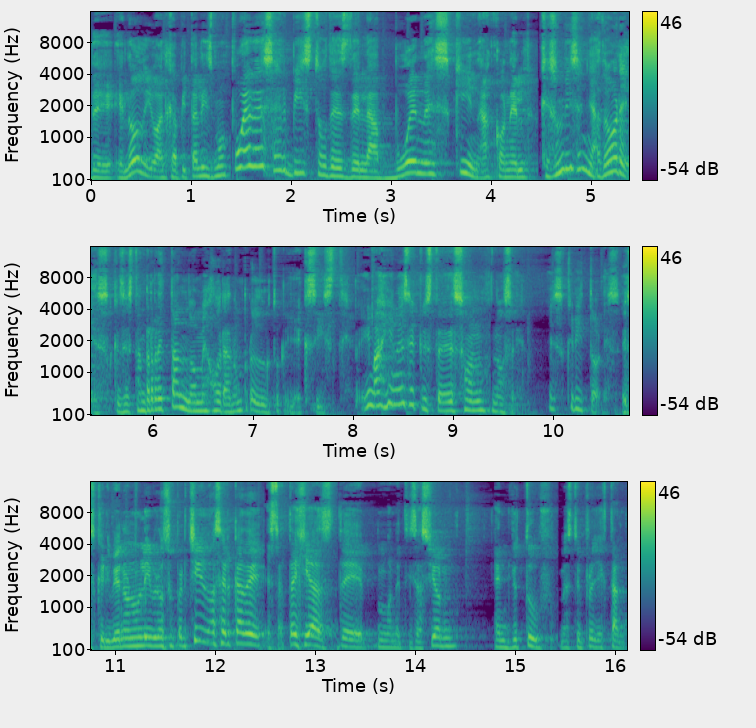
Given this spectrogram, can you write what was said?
del el odio al capitalismo, puede ser visto desde la buena esquina con el que son diseñadores que se están retando a mejorar un producto que ya existe. Imagínense que ustedes son, no sé, escritores. Escribieron un libro súper chido acerca de estrategias de monetización en YouTube. Me estoy proyectando,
